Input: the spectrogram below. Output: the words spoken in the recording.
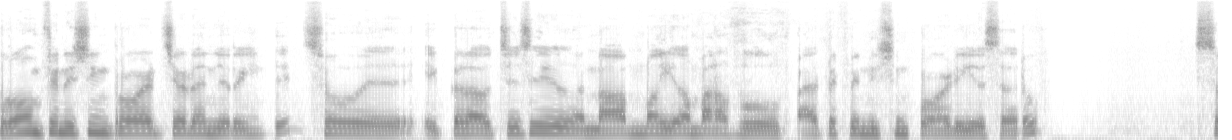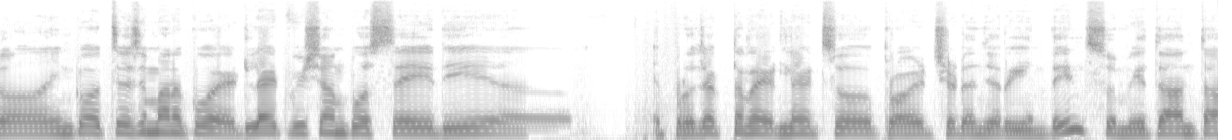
క్రోమ్ ఫినిషింగ్ ప్రొవైడ్ చేయడం జరిగింది. సో ఇక్కడ వచ్చేసి నార్మల్గా మనకు మ్యాటిక్ ఫినిషింగ్ ప్రొవైడ్ చేశారు. సో ఇంకా వచ్చేసి మనకు హెడ్లైట్ విషయానికి వస్తే ఇది ప్రొజెక్టర్ హెడ్లైట్స్ ప్రొవైడ్ చేయడం జరిగింది. సో మిగతా అంతా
